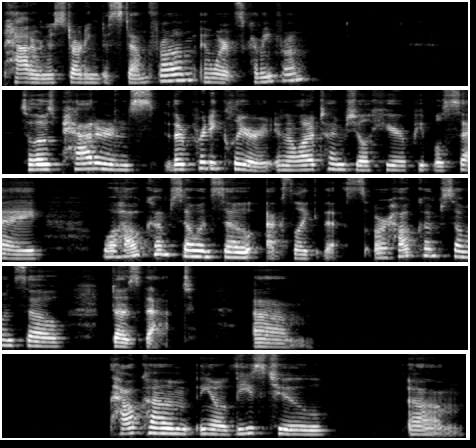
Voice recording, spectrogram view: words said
pattern is starting to stem from and where it's coming from so those patterns they're pretty clear and a lot of times you'll hear people say well, how come so and so acts like this? Or how come so and so does that? Um, how come, you know, these two um,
